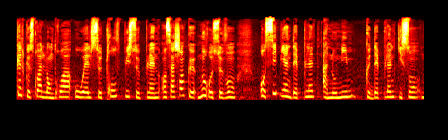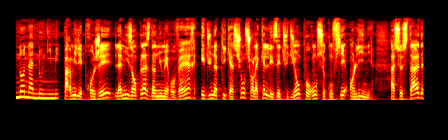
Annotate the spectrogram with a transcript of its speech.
quel que soit l'endroit où elle se trouve, puisse se plaindre, en sachant que nous recevons aussi bien des plaintes anonymes que des plaintes qui sont non anonymées. Parmi les projets, la mise en place d'un numéro vert et d'une application sur laquelle les étudiants pourront se confier en ligne. À ce stade,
